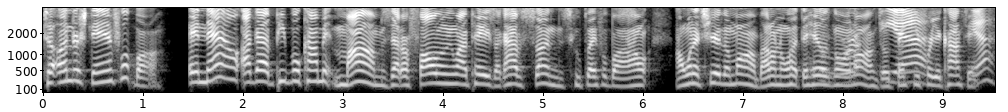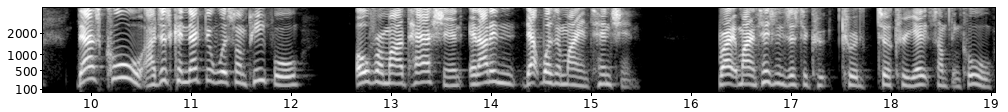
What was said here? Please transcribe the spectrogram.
to understand football? And now I got people comment, moms that are following my page. Like I have sons who play football. I don't, I want to cheer them on, but I don't know what the hell is going on. So thank you for your content Yeah. that's cool. I just connected with some people over my passion, and I didn't. That wasn't my intention, right? My intention is just to cre- to create something cool.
